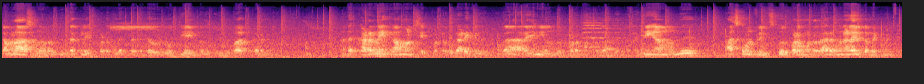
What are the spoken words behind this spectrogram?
கமலஹாசன் அவருக்கு தக்லைஃப் படத்தில் கிட்டத்தட்ட ஒரு நூற்றி ஐம்பது கோடி ரூபாய் கடன். அந்த கடனை காம்பன்சேட் பண்ணுறதுக்கு அடைக்கிறதுக்கு தான் ரஜினி வந்து ஒரு படம் பண்ணுறதாக இருந்தார் ரஜினிகாந்த் வந்து ஆஸ்கமல் ஃபிலிம்ஸ்க்கு ஒரு படம் பண்ணுறதா ரொம்ப நாளாவே கமிட்மெண்ட்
